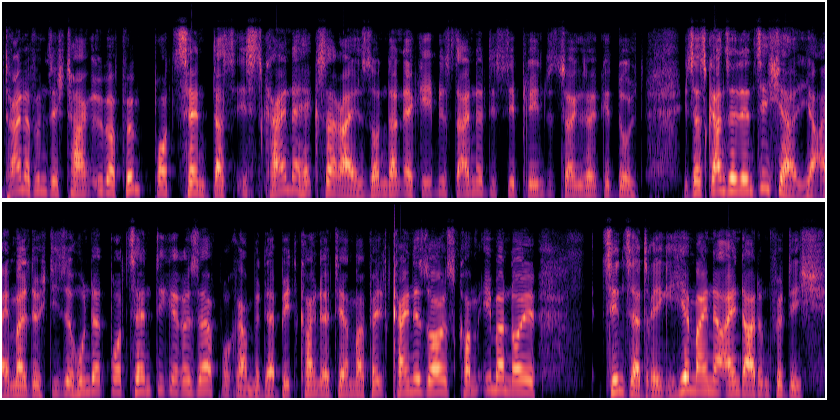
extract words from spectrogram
350 Tagen über 5%, das ist keine Hexerei, sondern Ergebnis deiner Disziplin bzw. Geduld. Ist das Ganze denn sicher? Ja, einmal durch diese hundertprozentige Reserveprogramme. Der Bitcoin, der Therma fällt keine Sorge, es kommen immer neue Zinserträge. Hier meine Einladung für dich.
